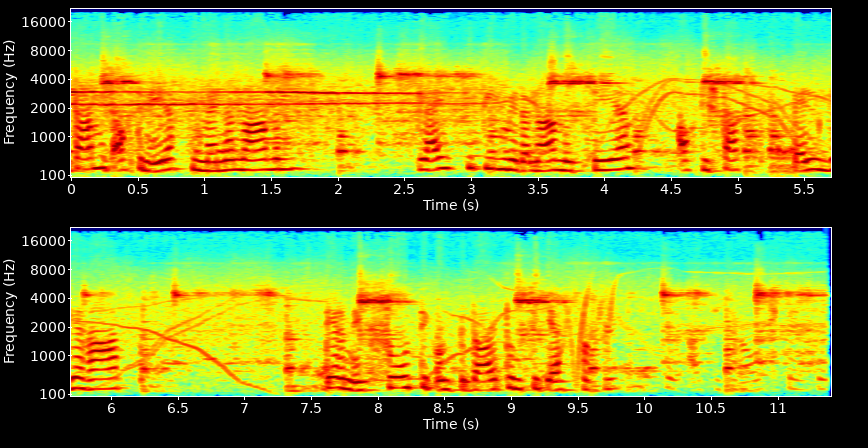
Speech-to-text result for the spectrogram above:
und damit auch den ersten Männernamen. Gleich gefiel mir der Name sehr, auch die Stadt Belgrad, deren Exotik und Bedeutung sich erst verflüchtigte, als sich herausstellte,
